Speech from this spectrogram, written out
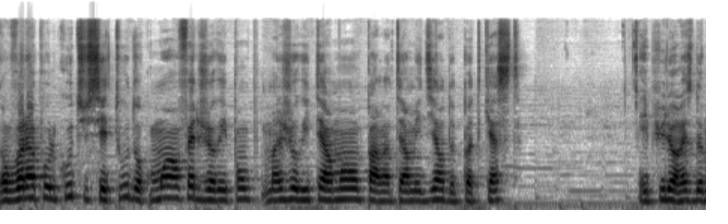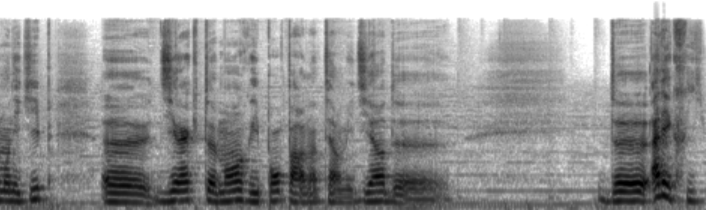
Donc voilà pour le coup, tu sais tout. Donc moi en fait je réponds majoritairement par l'intermédiaire de podcasts. Et puis le reste de mon équipe euh, directement répond par l'intermédiaire de... de... à l'écrit.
